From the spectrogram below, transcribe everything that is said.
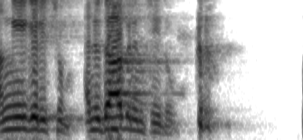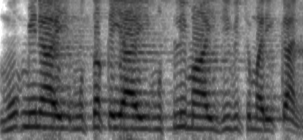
അംഗീകരിച്ചും അനുദാപനം ചെയ്തു മുഹ്മിനായി മുത്തക്കയായി മുസ്ലിമായി ജീവിച്ചു മരിക്കാൻ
